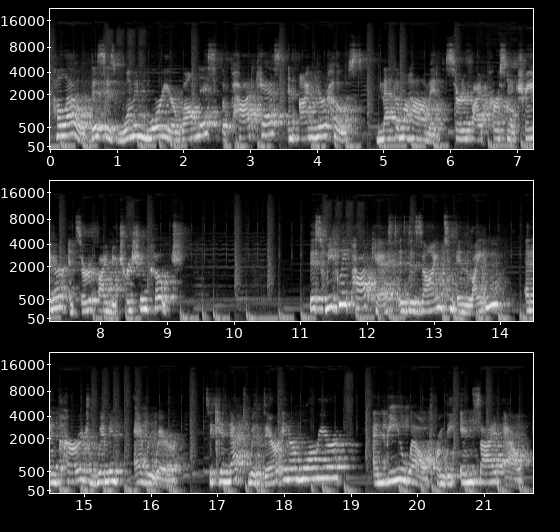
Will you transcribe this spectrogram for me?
Hello, this is Woman Warrior Wellness, the podcast, and I'm your host, Mecca Muhammad, certified personal trainer and certified nutrition coach. This weekly podcast is designed to enlighten and encourage women everywhere to connect with their inner warrior and be well from the inside out.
